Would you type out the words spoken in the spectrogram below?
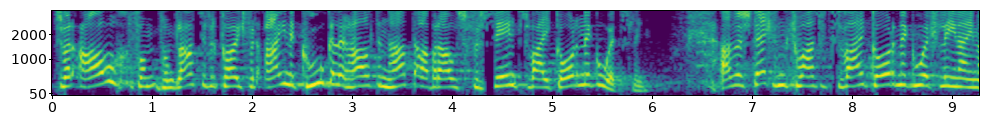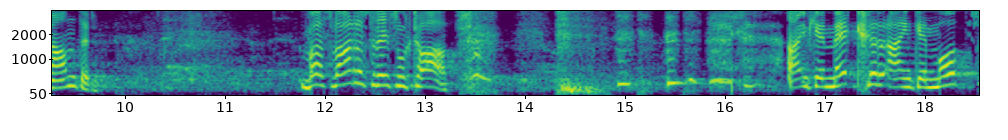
zwar auch vom, vom Glasseverkäufer eine Kugel erhalten hat, aber aus Versehen zwei Gornegutzli. Also stecken quasi zwei Gornegutzli ineinander. Was war das Resultat? Ein Gemecker, ein Gemotz,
